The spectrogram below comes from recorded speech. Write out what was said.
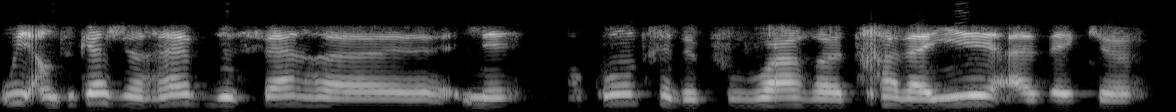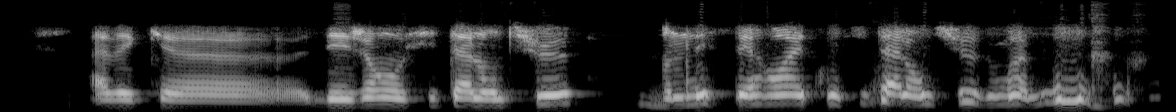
oui, en tout cas, je rêve de faire euh, les rencontres et de pouvoir travailler avec, avec des gens aussi talentueux, en espérant être aussi talentueuse moi-même.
